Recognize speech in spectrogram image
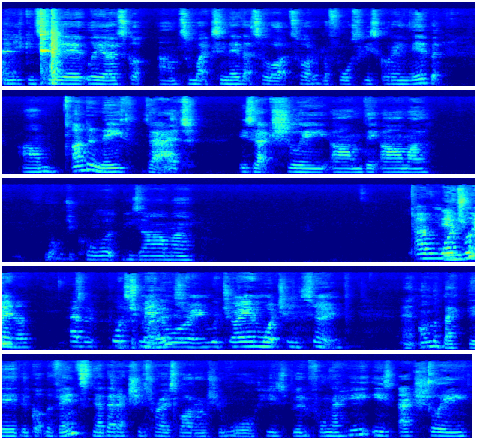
and you can see there Leo's got um, some wax in there. That's the light side of the force that he's got in there. But um, underneath that is actually um, the armor. What would you call it? His armor. I haven't watched? Haven't watched. Mandalorian, which I am watching soon. And on the back there, they've got the vents. Now that actually throws light onto your wall. He's beautiful. Now he is actually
